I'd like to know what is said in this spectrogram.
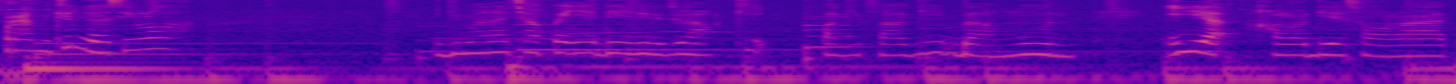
Pernah mikir gak sih lo? Gimana capeknya dia jadi laki pagi-pagi bangun. Iya kalau dia sholat.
